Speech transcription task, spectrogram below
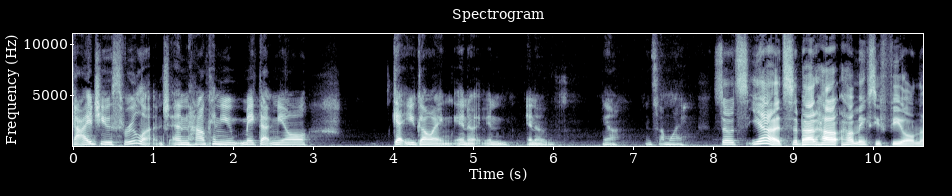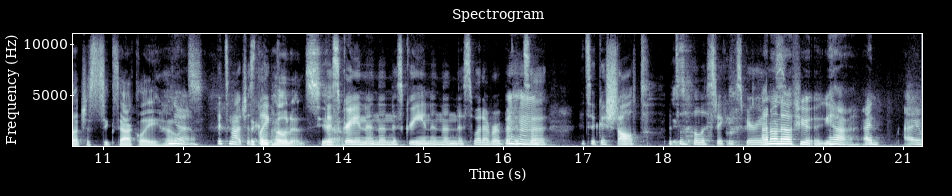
guide you through lunch. And how can you make that meal get you going in a in in a yeah in some way? So it's yeah, it's about how how it makes you feel, not just exactly how Yeah. it's It's not the just like components. Yeah. this grain and then this green and then this whatever, but it's Mhm. a it's a gestalt. It's a holistic experience. I don't know if you yeah I I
